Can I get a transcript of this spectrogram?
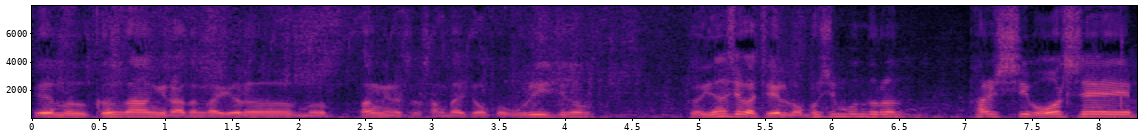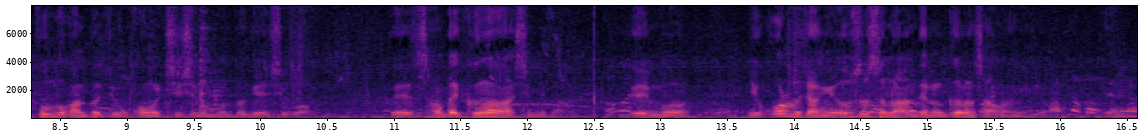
그뭐 건강이라든가 여러 뭐 방면에서 상당히 좋고 우리 지금 그 연세가 제일 높으신 분들은 85세 부부간도 지금 공을 치시는 분도 계시고 그래서 상당히 건강하십니다. 그뭐이 골프장이 없어서는 안 되는 그런 상황이죠. 예.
